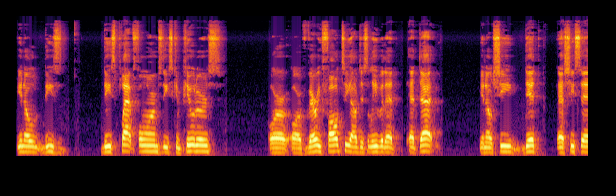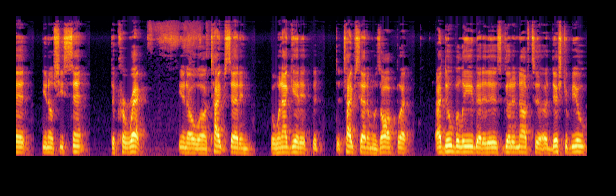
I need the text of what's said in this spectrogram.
you know these these platforms, these computers, are are very faulty. I'll just leave it at at that. You know, she did as she said. You know, she sent the correct, you know, uh, typesetting. But when I get it, the the typesetting was off. But I do believe that it is good enough to uh, distribute,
